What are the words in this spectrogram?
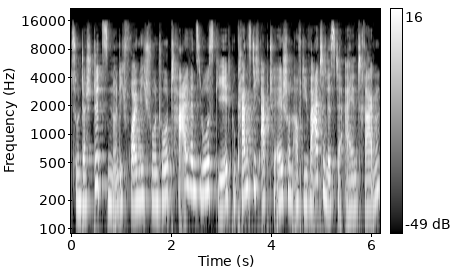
zu unterstützen unterstützen und ich freue mich schon total, wenn es losgeht. Du kannst dich aktuell schon auf die Warteliste eintragen.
